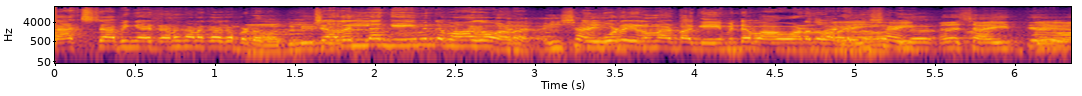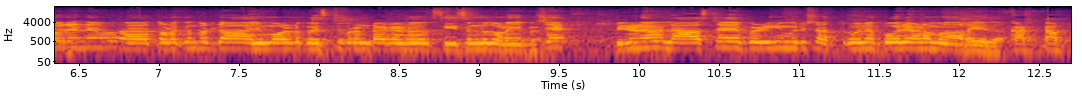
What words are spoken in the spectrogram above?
ബാക്ക് സ്റ്റാബിംഗ് ആയിട്ടാണ് കണക്കാക്കപ്പെട്ടത്. പക്ഷെ അതെല്ലാം ഗെയിമിന്റെ ഭാഗമാണ്. കൂടെ ഇടണം കേട്ടോ. ഗെയിമിന്റെ ഭാഗമാണെന്ന് പറയാം ശൈത്യ അതുപോലെ തന്നെ തുടക്കം തൊട്ട് അനിമോളുടെ ബെസ്റ്റ് ഫ്രണ്ട് ആയിട്ടാണ് സീസണിൽ തുടങ്ങിയത്. പക്ഷെ പിന്നീട് ലാസ്റ്റ് ആയപ്പോഴേക്കും ഒരു ശത്രുവിനെ പോലെയാണ് മാറിയത്. കട്ടപ്പ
